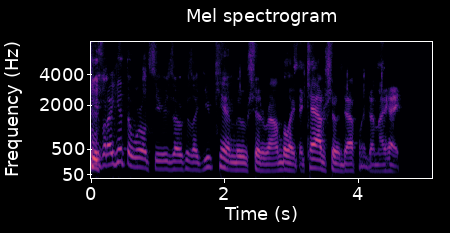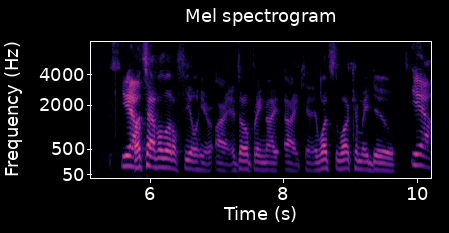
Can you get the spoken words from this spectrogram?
Yeah, but I get the World Series though, because like you can't move shit around. But like the Cavs should have definitely done like, hey, Yeah, let's have a little feel here. All right, it's opening night. All right, kid, what's what can we do yeah,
